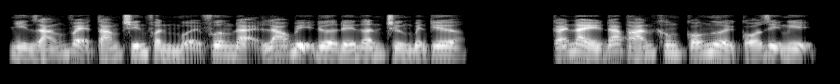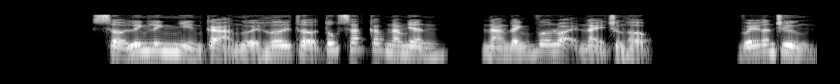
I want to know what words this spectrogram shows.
nhìn dáng vẻ 89 phần 10 phương đại lão bị đưa đến ân trường bên kia. Cái này đáp án không có người có dị nghị. Sở Linh Linh nhìn cả người hơi thở túc sát các nam nhân, nàng đánh vỡ loại này trường hợp. Về ân chừng,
